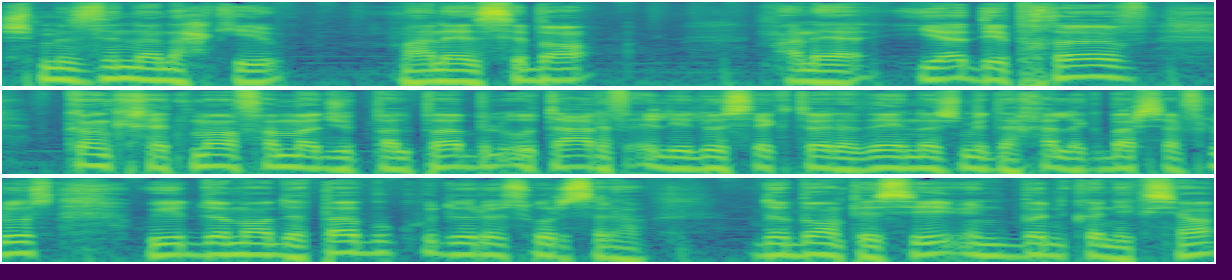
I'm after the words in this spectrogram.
اش مازلنا نحكيو معناها c'est bon معناها y a des preuves concrètement فما du palpable وتعرف اللي le secteur هذا ينجم يدخل لك برشا فلوس و il demande pas beaucoup de ressources راهو. de bons PC une bonne connexion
